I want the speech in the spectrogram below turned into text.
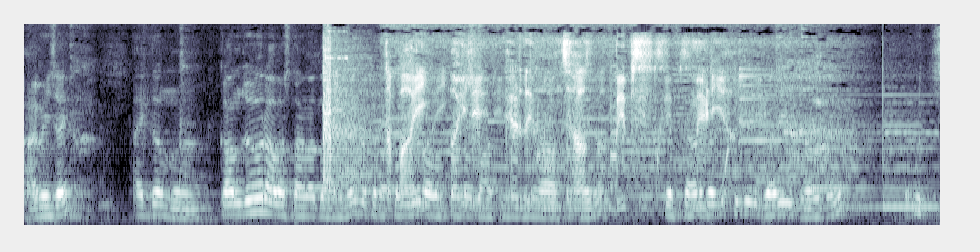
हामी चाहिँ एकदम कमजोर अवस्थामा बाँच्ने गरिब भए पनि उच्च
